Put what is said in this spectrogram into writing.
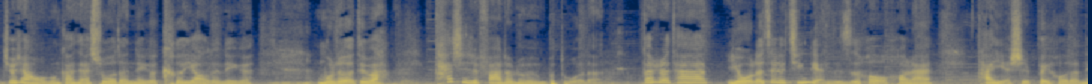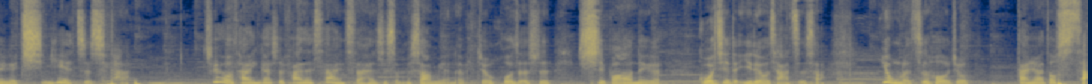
就像我们刚才说的那个嗑药的那个。穆勒 对吧？他其实发的论文不多的，但是他有了这个金点子之后，后来他也是背后的那个企业支持他。最后他应该是发在 Science 还是什么上面的，就或者是细胞那个国际的一流杂志上，用了之后就大家都傻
